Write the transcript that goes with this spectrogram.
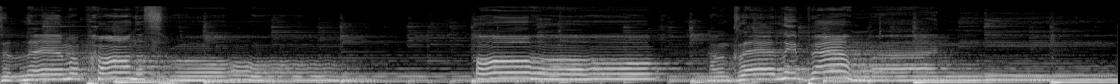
the Lamb upon the throne. Oh, I'll gladly bow my knee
